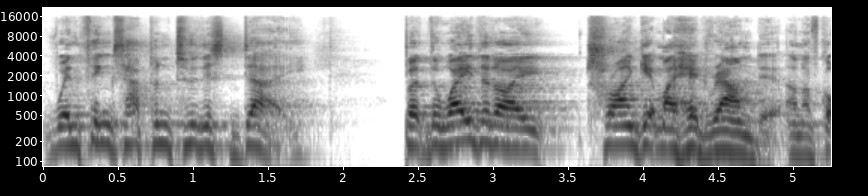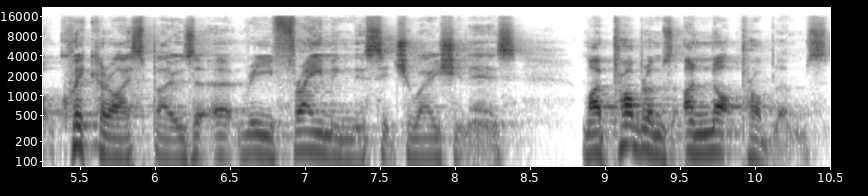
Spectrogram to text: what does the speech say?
when things happen to this day. But the way that I try and get my head round it, and I've got quicker, I suppose, at, at reframing this situation is my problems are not problems.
